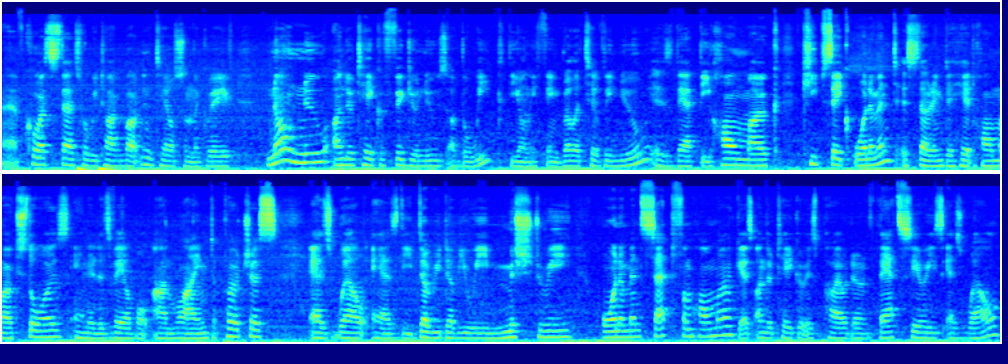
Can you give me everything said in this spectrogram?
And of course, that's what we talk about in Tales from the Grave. No new Undertaker figure news of the week. The only thing relatively new is that the Hallmark keepsake ornament is starting to hit Hallmark stores and it is available online to purchase, as well as the WWE Mystery ornament set from Hallmark, as Undertaker is part of that series as well.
